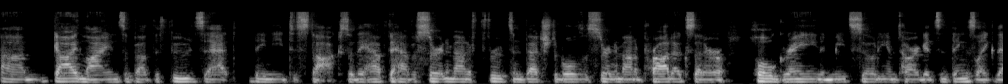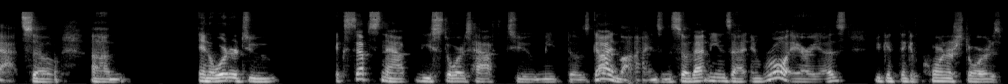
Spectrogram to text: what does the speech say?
um, guidelines about the foods that they need to stock. So they have to have a certain amount of fruits and vegetables, a certain amount of products that are whole grain and meet sodium targets and things like that. So um, in order to accept SNAP, these stores have to meet those guidelines. And so that means that in rural areas, you can think of corner stores,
